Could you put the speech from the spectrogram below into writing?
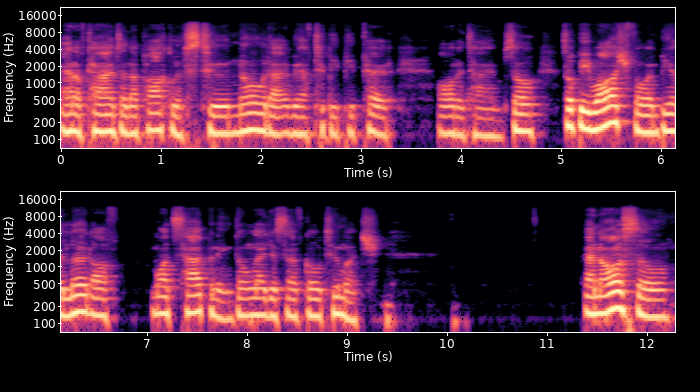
end of times and apocalypse to know that we have to be prepared all the time. So so be watchful and be alert of what's happening. Don't let yourself go too much. And also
